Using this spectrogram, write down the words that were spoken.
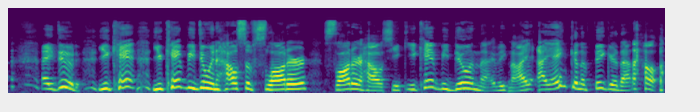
hey, dude, you can't you can't be doing House of Slaughter, Slaughterhouse. You you can't be doing that. I I ain't gonna figure that out.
